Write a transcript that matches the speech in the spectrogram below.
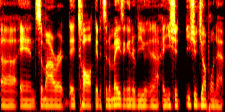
uh, and Samara, they talk, and it's an amazing interview, and, I, you should you should jump on that.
